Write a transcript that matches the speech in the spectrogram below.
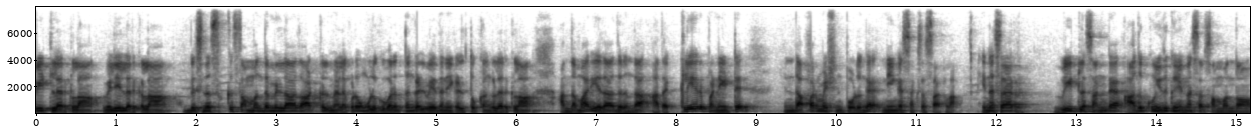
வீட்டில் இருக்கலாம் வெளியில் இருக்கலாம் பிஸ்னஸ்க்கு சம்மந்தமில்லாத ஆட்கள் மேலே கூட உங்களுக்கு வருத்தங்கள் வேதனைகள் துக்கங்கள் இருக்கலாம். அந்த மாதிரி ஏதாவது இருந்தால் அதை கிளியர் பண்ணிவிட்டு இந்த அஃபர்மேஷன் போடுங்க. நீங்கள் சக்ஸஸ் ஆகலாம். என்ன சார் வீட்டில் சண்டை அதுக்கும் இதுக்கும் என்ன சார் சம்பந்தம்?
